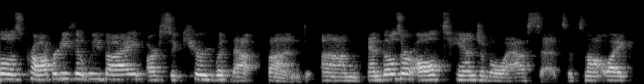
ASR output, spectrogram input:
those properties that we buy are secured with that fund. Um, and those are all tangible assets. It's not like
